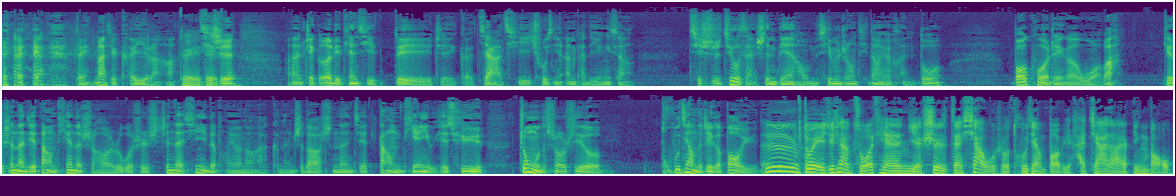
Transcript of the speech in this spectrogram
对，那就可以了哈。对对其实对，呃，这个恶劣天气对这个假期出行安排的影响，其实就在身边啊。我们新闻中提到有很多，包括这个我吧。这个圣诞节当天的时候，如果是身在悉尼的朋友的话，可能知道圣诞节当天有些区域中午的时候是有突降的这个暴雨的。嗯，对，就像昨天也是在下午的时候突降暴雨，还夹杂着冰雹。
